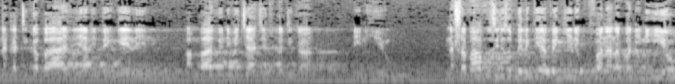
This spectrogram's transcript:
na katika baadhi ya vipengele ambavyo ni vichache tu katika dini hiyo na sababu zilizopelekea pengine kufanana kwa dini hiyo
